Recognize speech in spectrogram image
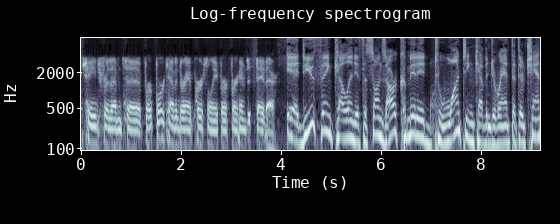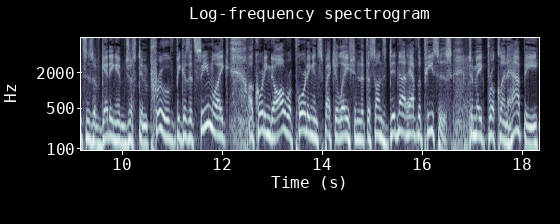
change for them to for, for Kevin Durant personally for for him to stay there. Yeah, do you think, Kellan, if the Suns are committed to wanting Kevin Durant, that their chances of getting him just improved? Because it seemed like, according to all reporting and speculation, that the Suns did not have the pieces to make Brooklyn happy.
